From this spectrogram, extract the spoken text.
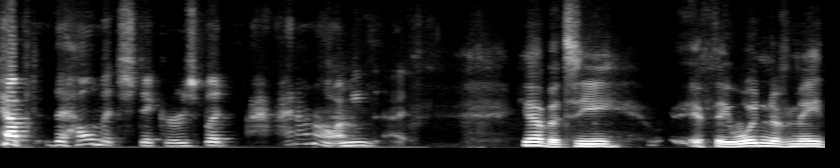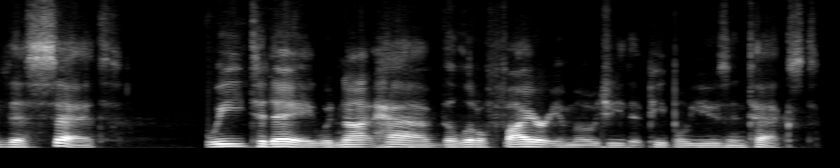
kept the helmet stickers. But I- don't know. I mean, uh, Yeah, but see, if they wouldn't have made this set, we today would not have the little fire emoji that people use in text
